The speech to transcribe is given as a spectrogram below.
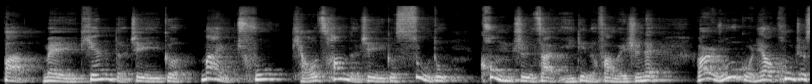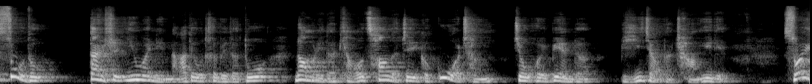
把每天的这一个卖出调仓的这一个速度控制在一定的范围之内。而如果你要控制速度，但是因为你拿的又特别的多，那么你的调仓的这个过程就会变得比较的长一点。所以。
